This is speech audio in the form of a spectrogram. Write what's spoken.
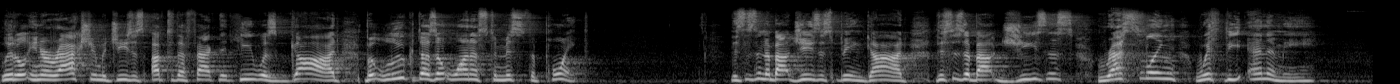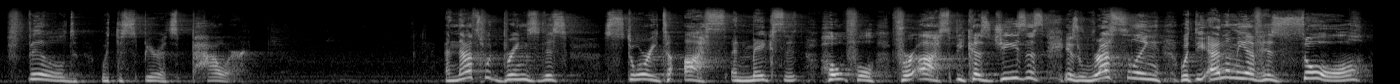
little interaction with Jesus up to the fact that he was God, but Luke doesn't want us to miss the point. This isn't about Jesus being God. This is about Jesus wrestling with the enemy filled with the Spirit's power. And that's what brings this story to us and makes it hopeful for us because Jesus is wrestling with the enemy of his soul,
